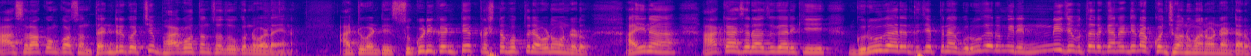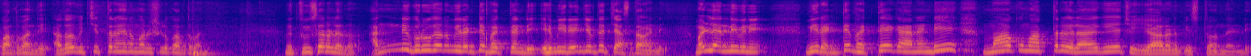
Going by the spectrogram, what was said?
ఆ శ్లోకం కోసం తండ్రికి వచ్చి భాగవతం చదువుకున్నవాడు ఆయన అటువంటి సుకుడి కంటే కృష్ణ భక్తుడు ఎవడం ఉండడు. అయినా ఆకాశరాజు గారికి గురువుగారు ఎంత చెప్పినా గురువుగారు మీరు ఎన్ని చెబుతారు కానండి నాకు కొంచెం అనుమానం అండి అంటారు కొంతమంది. అదో విచిత్రమైన మనుషులు కొంతమంది. మీరు చూసారో లేదో? అన్ని గురువుగారు మీరంటే భక్తి అండి మీరేం చెబితే చేస్తామండి. మళ్ళీ అన్నీ విని మీరంటే భక్తే కానండి మాకు మాత్రం ఇలాగే చెయ్యాలనిపిస్తోందండి.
